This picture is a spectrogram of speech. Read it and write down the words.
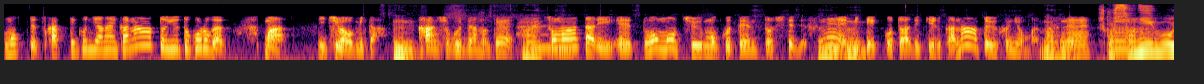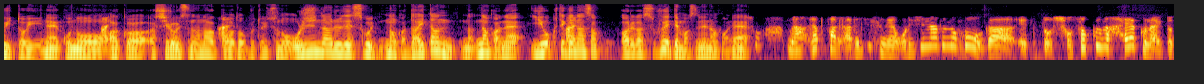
持って使っていくんじゃないかなというところが、まあ、1話を見たうん。感触なので、はい。そのあたり、えっとも注目点としてですね、うんうん。見ていくことはできるかなというふうに思いますね。しかし、うん。サニーボーイといいね、このはい。赤、白い砂のアクアドープという、そのオリジナルですごい、なんか大胆な、なんかね、意欲的なさ、あれが増えてますね、なんかね。まあ、やっぱりあれですね、オリジナルの方が、えっと、初速が速くないと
